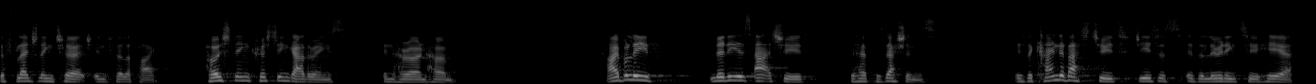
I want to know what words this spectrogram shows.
the fledgling church in Philippi, hosting Christian gatherings in her own home. I believe Lydia's attitude to her possessions is the kind of attitude Jesus is alluding to here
